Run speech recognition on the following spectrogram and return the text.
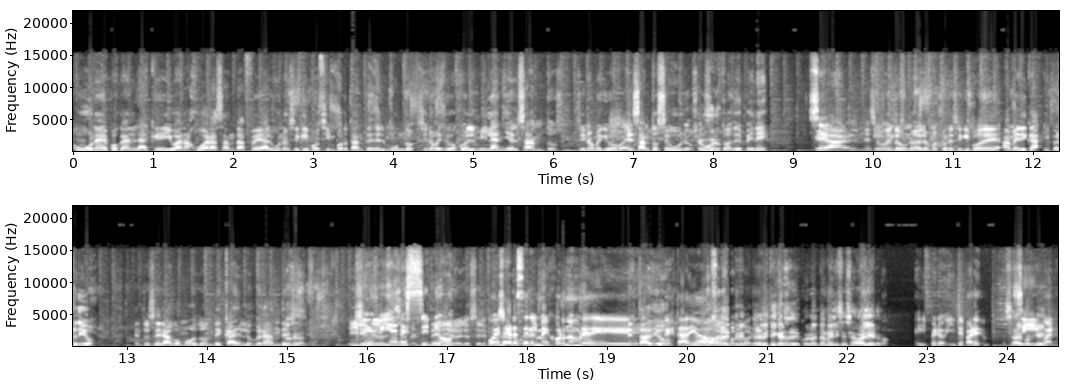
hubo una época en la que iban a jugar a Santa Fe algunos equipos importantes del mundo. Si no me equivoco, el Milan y el Santos. Si no me equivoco. El Santos seguro. Seguro. El Santos de Pelé. Sí. Era en ese momento uno de los mejores equipos de América y perdió. Entonces era como donde caen los grandes. Los grandes. Y le Qué bien ese no. de los elefantes. Puede llegar a ser el mejor nombre de. ¿De estadio? ¿De estadio? Pero, viste que los de Colón también le dicen Sabalero. Y, pero, ¿y te parece? ¿Sabe sí, por qué? bueno.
